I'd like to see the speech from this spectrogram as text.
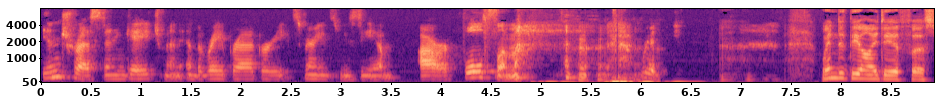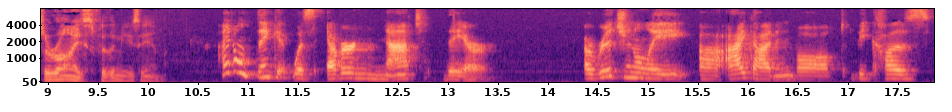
interest and engagement in the Ray Bradbury Experience Museum are fulsome, rich. When did the idea first arise for the museum? I don't think it was ever not there. Originally, uh, I got involved because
